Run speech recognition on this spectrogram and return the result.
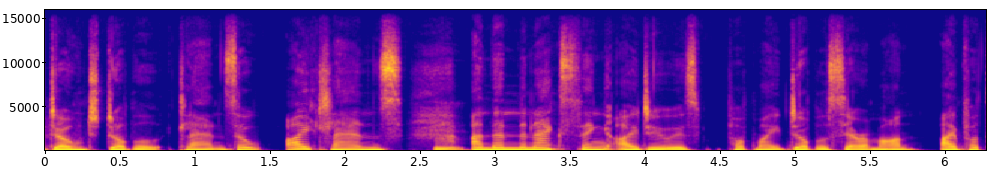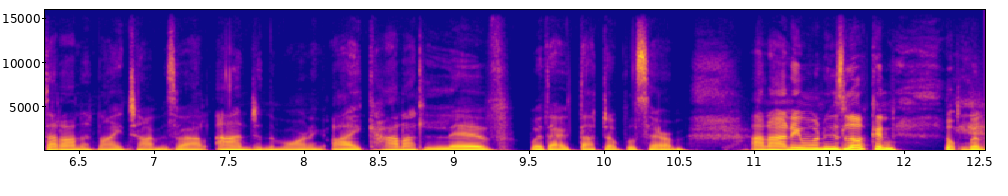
don't double cleanse. So I cleanse, Mm. and then the next thing I do is put my double serum on. I put that on at night time as well, and in the morning. I cannot live without that double serum. And anyone who's looking, well,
